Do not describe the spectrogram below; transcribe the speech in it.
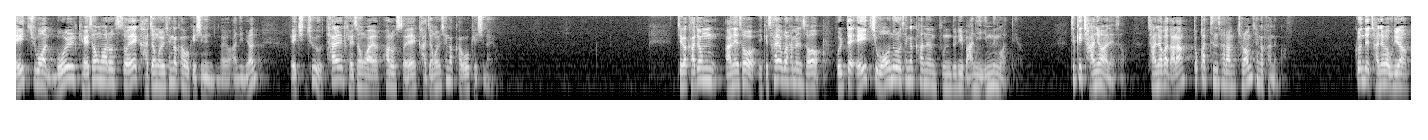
H1 몰 개성화로서의 가정을 생각하고 계시는가요? 아니면 H2 탈 개성화로서의 가정을 생각하고 계시나요? 제가 가정 안에서 이렇게 사역을 하면서 볼 때 H1으로 생각하는 분들이 많이 있는 것 같아요. 특히 자녀 안에서. 자녀가 나랑 똑같은 사람처럼 생각하는 거. 그런데 자녀가 우리랑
